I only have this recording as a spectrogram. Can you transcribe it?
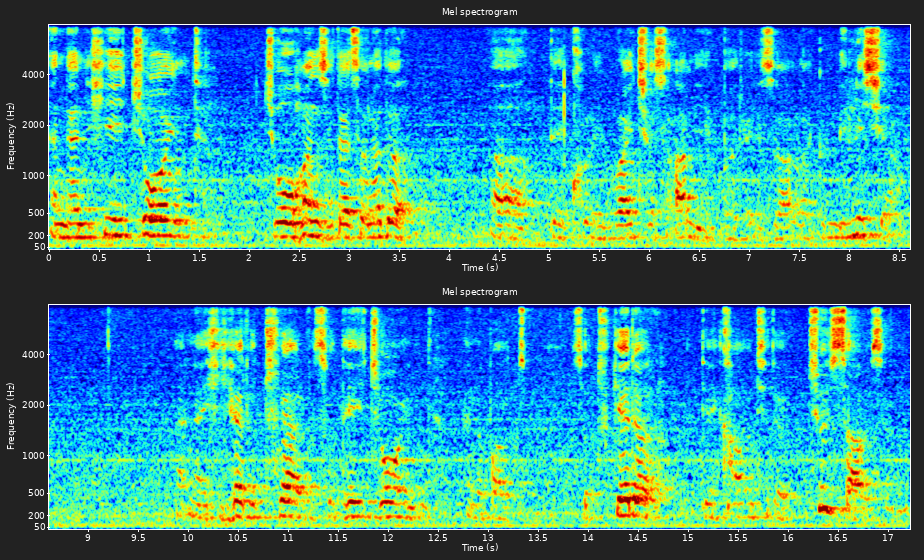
And then he joined Johans, that's another, uh, they call it righteous army, but it's uh, like a militia. And he had 12, so they joined, and about, so together they counted 2,000.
